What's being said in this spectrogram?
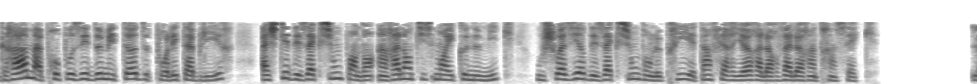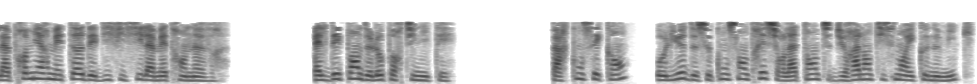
Graham a proposé deux méthodes pour l'établir, acheter des actions pendant un ralentissement économique ou choisir des actions dont le prix est inférieur à leur valeur intrinsèque. La première méthode est difficile à mettre en œuvre. Elle dépend de l'opportunité. Par conséquent, au lieu de se concentrer sur l'attente du ralentissement économique,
